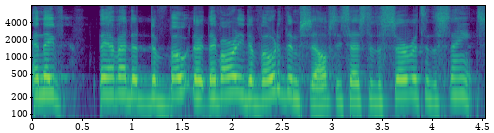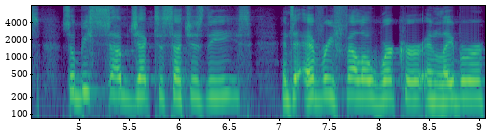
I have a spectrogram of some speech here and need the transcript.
And they've they have had to devote, they've already devoted themselves, he says, to the servants and the saints. So be subject to such as these and to every fellow worker and laborer.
